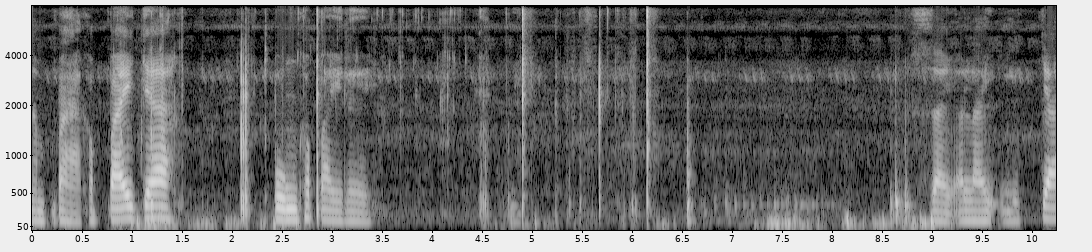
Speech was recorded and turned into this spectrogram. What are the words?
น้ำปลาเข้าไปจ้าปรุงเข้าไปเลยใส่อะไรอีกจ้า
